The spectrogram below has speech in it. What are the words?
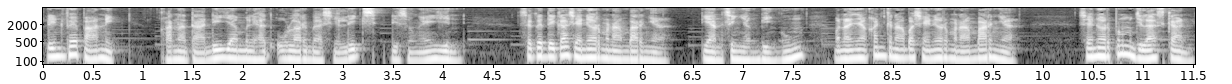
Lin Fei panik karena tadi ia melihat ular basilix di sungai Yin. Seketika senior menamparnya. Tianxing yang bingung menanyakan kenapa senior menamparnya. Senior pun menjelaskan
